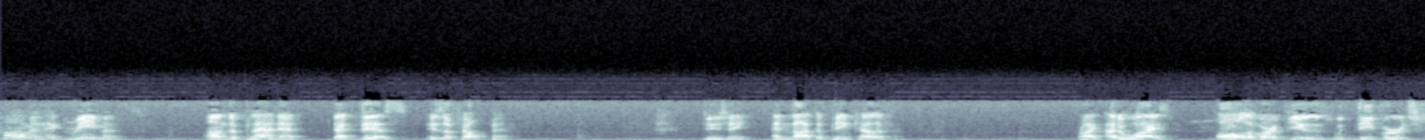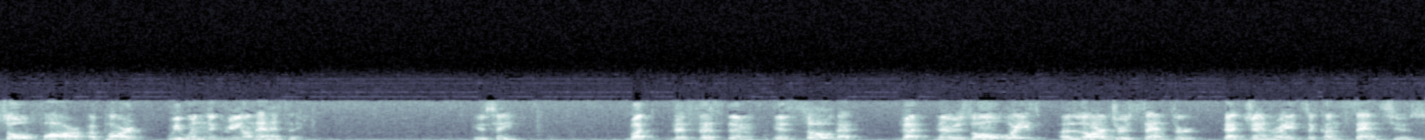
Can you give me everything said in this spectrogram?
common agreement on the planet that this is a felt pen. Do you see? And not a pink elephant. Right? Otherwise, all of our views would diverge so far apart, we wouldn't agree on anything. You see? But the system is so that, that there is always a larger center that generates a consensus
